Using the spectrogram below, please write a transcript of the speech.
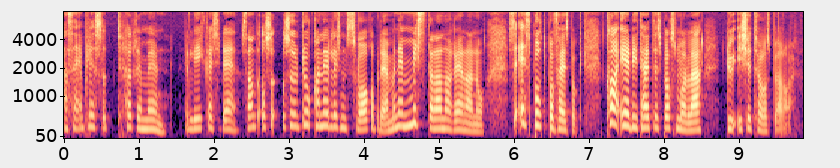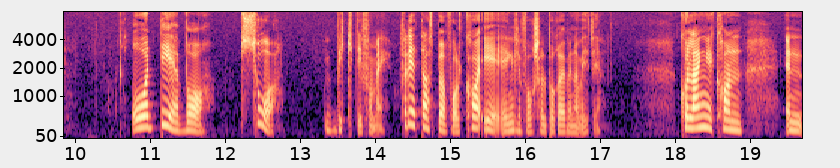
Altså, jeg blir så tørr i munnen. Jeg liker ikke det. sant? Og så, og så Da kan jeg liksom svare på det. Men jeg mister den arenaen nå. Så jeg spurte på Facebook hva er de teite spørsmålene du ikke tør å spørre. Og det var så viktig for meg. For der spør folk hva er egentlig forskjell på rødvin og hvitvin. Hvor lenge kan en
